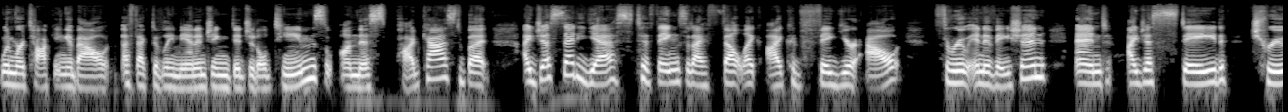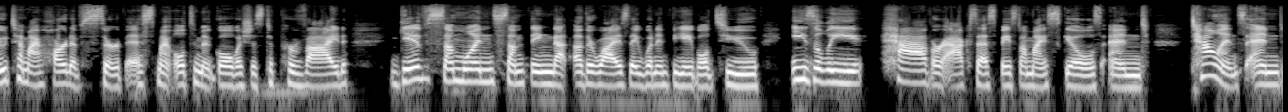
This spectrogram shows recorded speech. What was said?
when we're talking about effectively managing digital teams on this podcast. But I just said yes to things that I felt like I could figure out through innovation. And I just stayed true to my heart of service. My ultimate goal was just to provide, give someone something that otherwise they wouldn't be able to easily have or access based on my skills and talents. And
